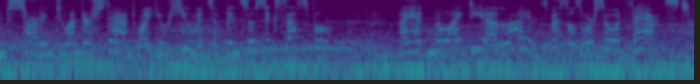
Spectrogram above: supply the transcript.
I'm starting to understand why you humans have been so successful. I had no idea Alliance vessels were so advanced.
